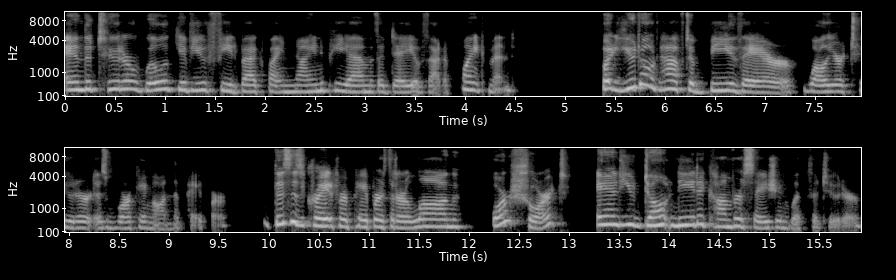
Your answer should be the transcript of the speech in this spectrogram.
and the tutor will give you feedback by 9 p.m. the day of that appointment. But you don't have to be there while your tutor is working on the paper. This is great for papers that are long or short, and you don't need a conversation with the tutor.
